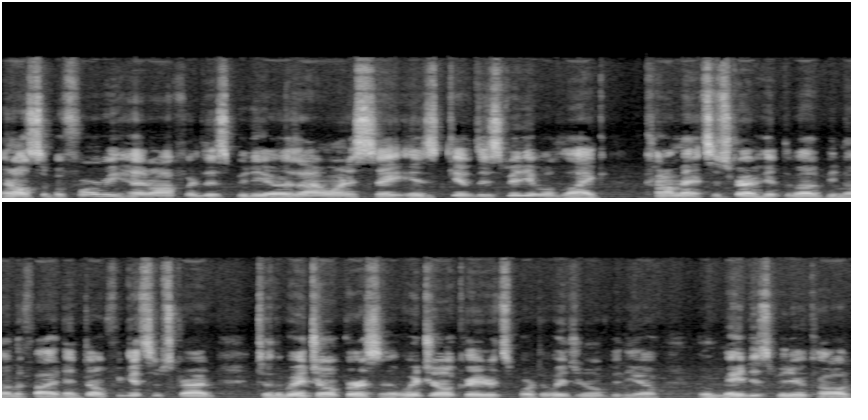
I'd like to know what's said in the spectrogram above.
And also, before we head off with this video, as I want to say is give this video a like, comment, subscribe, hit the bell to be notified, and don't forget subscribe to the original person, the original creator, to support the original video who made this video called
